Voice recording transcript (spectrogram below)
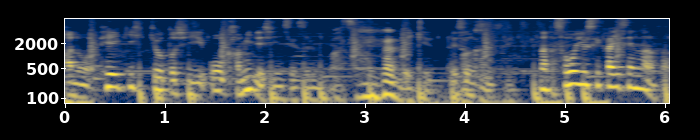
あの定期引き落としを紙で申請するみたいな。あそんなんでいけるんだ。えそうそうわかんなんかそういう世界線なのさ、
